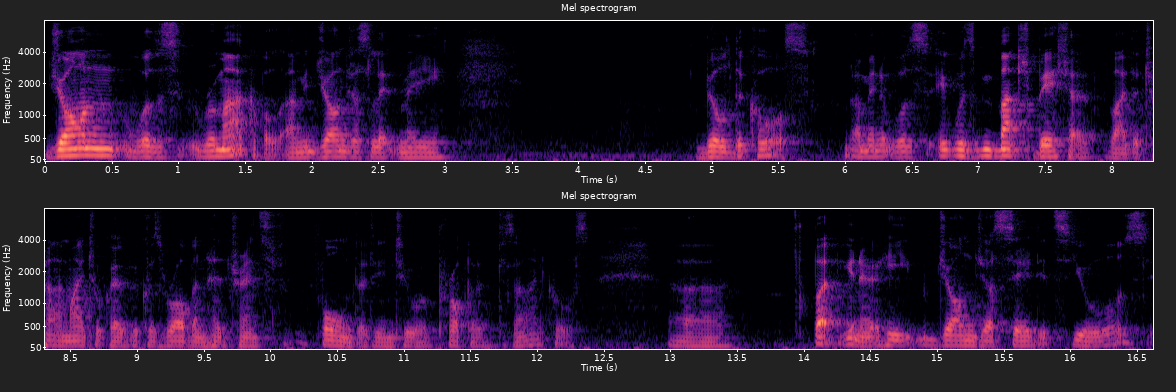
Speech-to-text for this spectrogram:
John was remarkable. I mean, John just let me build the course I mean, it was it was much better by the time I took over because Robin had transformed it into a proper design course. Uh, but you know, he John just said it's yours.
